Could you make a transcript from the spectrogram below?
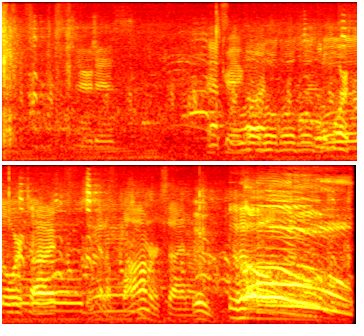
There it is. That's Greg. Hold, hold, hold, hold, A little more. Thor type. They got a bomber side on it. Oh!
